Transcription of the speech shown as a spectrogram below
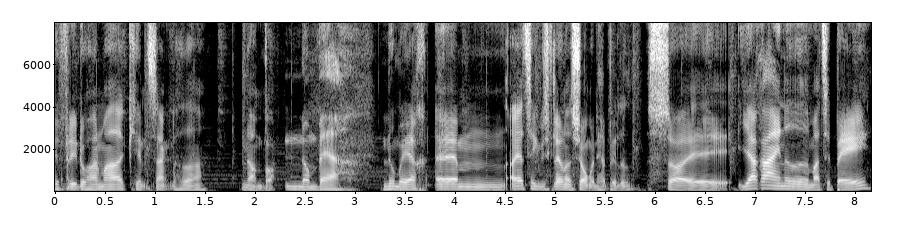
er, fordi du har en meget kendt sang, der hedder Number. Number. Nummer. Øhm, og jeg tænkte, vi skal lave noget sjovt med det her billede. Så øh, jeg regnede mig tilbage.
